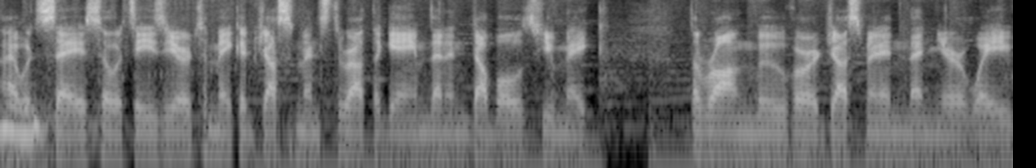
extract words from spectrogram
I would mm-hmm. say. So it's easier to make adjustments throughout the game than in doubles. You make the wrong move or adjustment, and then you're way,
